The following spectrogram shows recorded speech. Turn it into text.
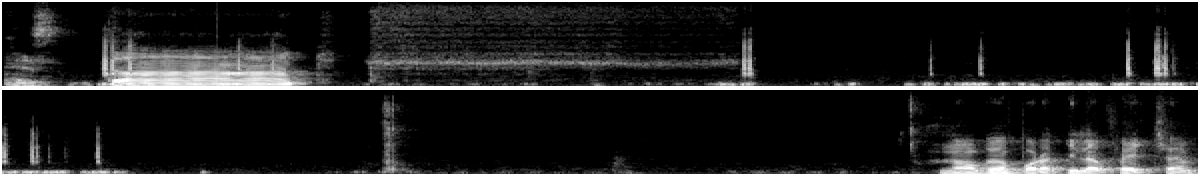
está No veo por aquí la fecha.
